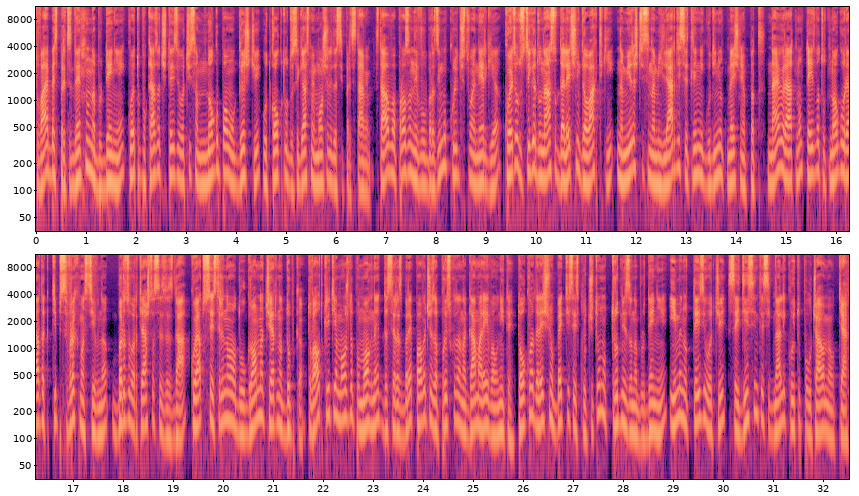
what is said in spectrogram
Това е безпредседентно наблюдение, което показва, че тези лъчи са много по-могъщи, отколкото до сега сме можели да си представим. Става въпрос за невъобразимо количество енергия, което достига до нас от далечни галактики, намиращи се на милиарди светлинни години от Млечния път. Най-вероятно те идват от много рядък тип свръхмасивна, бързо въртяща се звезда, която се е сринала до огромна черна дупка. Това откритие може да помогне да се разбере повече за происхода на гама-рей вълните. Толкова далечни обекти са изключително трудни за наблюдение и именно тези лъчи са единствените сигнали, които получаваме от тях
